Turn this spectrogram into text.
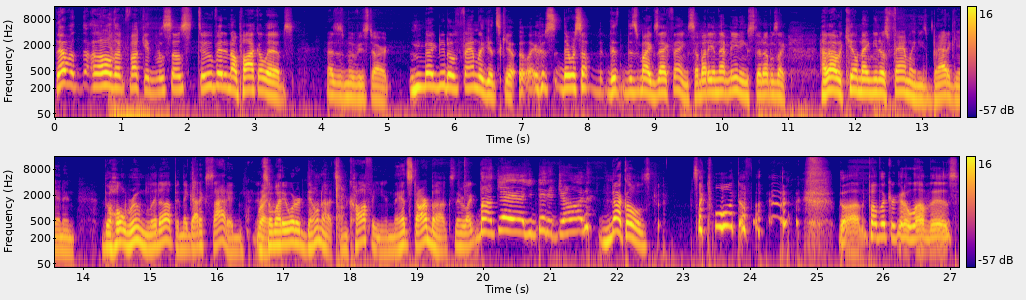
That was oh, that fucking was so stupid. In Apocalypse, how does this movie start? Magneto's family gets killed. Like, there was some. This, this is my exact thing. Somebody in that meeting stood up and was like, "How about we kill Magneto's family and he's bad again?" And the whole room lit up and they got excited. Right. Somebody ordered donuts and coffee and they had Starbucks. And they were like, "Fuck yeah, you did it, John! Knuckles!" It's like what the fuck. The, uh, the public are gonna love this.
